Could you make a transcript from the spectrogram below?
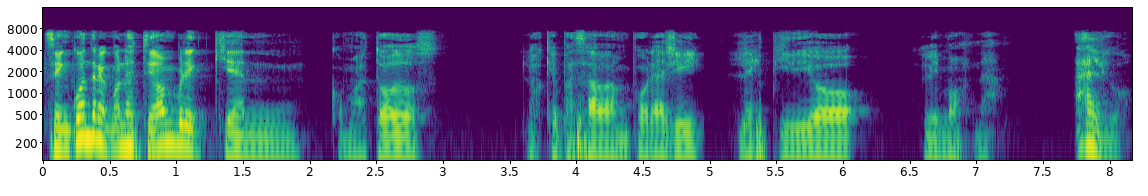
Se encuentran con este hombre quien, como a todos los que pasaban por allí, les pidió limosna. Algo,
